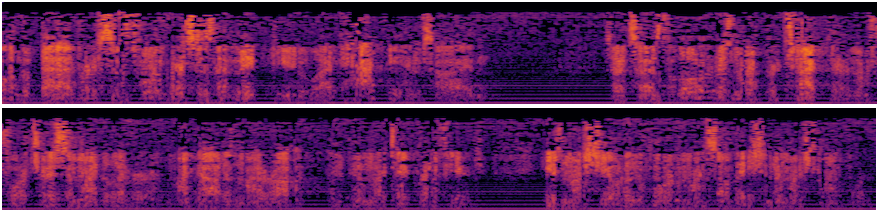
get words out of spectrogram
one of the bad verses. One verses that make you, like, happy inside. So it says, The Lord is my protector, my fortress, and my deliverer. My God is my rock, in whom I take refuge. He is my shield and the horn of my salvation and my stronghold.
